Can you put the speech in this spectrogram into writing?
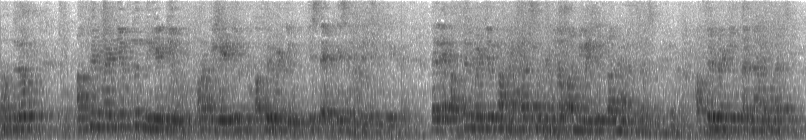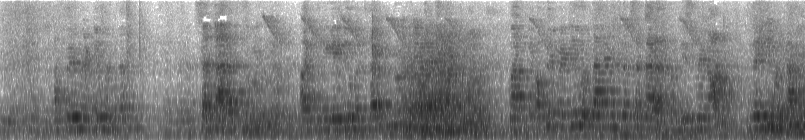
हम लोग अफर्मेटिव टू निगेटिव और निगेटिव टू अफर्मेटिव इस टाइप के सेंटेंस हैं। पहले अफर्मेटिव का मतलब समझ लो और निगेटिव का मतलब समझ लो। अफर्मेटिव करना मतलब? अफर्मेटिव मतलब? सकारात्मक। और निगेटिव मतलब? नकारात्मक वाक्य अफर्मेटिव होता है मतलब सकारात्मक, जिसमें नॉट नहीं होता है।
